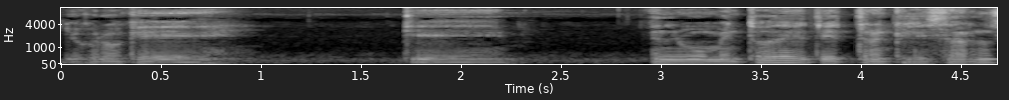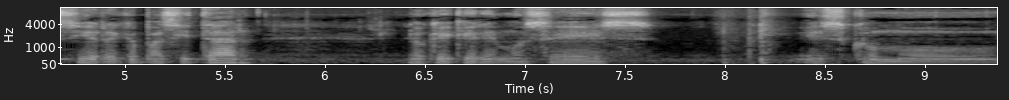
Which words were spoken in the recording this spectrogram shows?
Yo creo que, que en el momento de, de, tranquilizarnos y de recapacitar, lo que queremos es, es como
